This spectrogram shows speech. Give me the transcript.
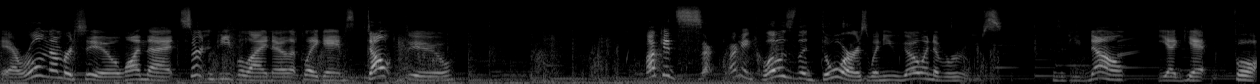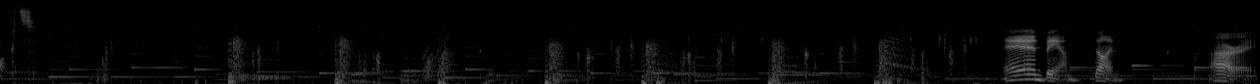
Yeah, rule number two, one that certain people I know that play games don't do. Fucking, fucking close the doors when you go into rooms. Because if you don't, you get fucked. And bam, done. Alright.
